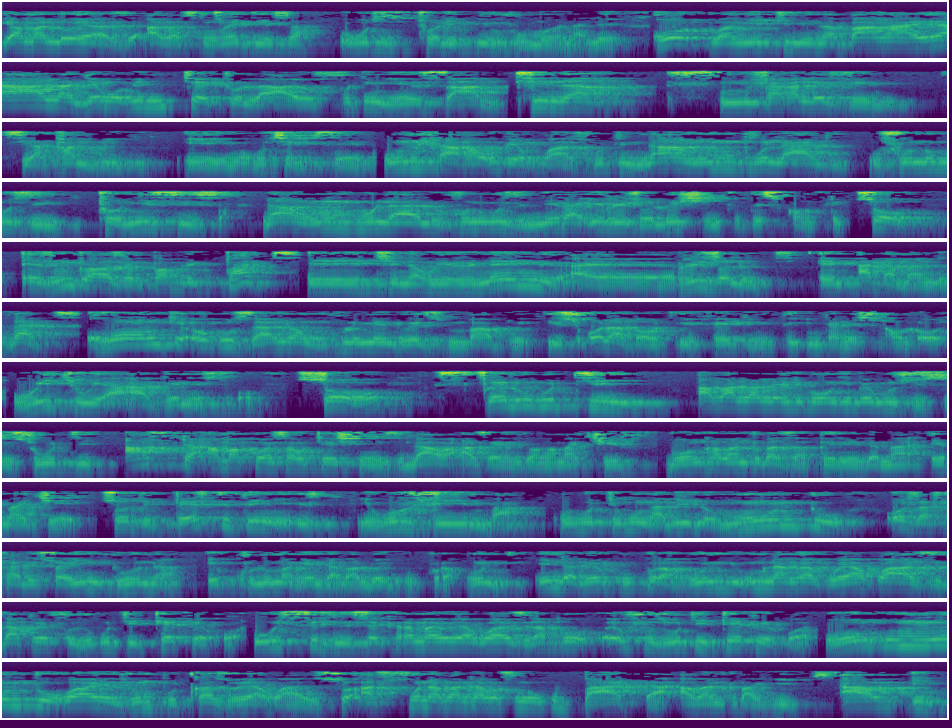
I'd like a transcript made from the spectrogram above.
ama-lawyers azasincedisa ukuthi sithole imvumo yonaleyo kodwa ngithi mina bangayala njengoba imithetho layo futhi ngezanu thina mhla ka-11 siyaphambili um ngokutshengisela umhlaba ubekwazi ukuthi nangumbulali ufuna ukuzithonisisa nangumbulali ufuna ukuzinika i-resolution to this conflict so as umthwakazi republic party um eh, thina we remain uh, resolute and adamant that konke okuzanywa nguhulumende wezimbabwe is all about evading the international law which we are against of so sicela ukuthi abalaleli bonke bekuzwisise ukuthi after ama-consultations lawa azayenzwa ngama-chief bonke abantu bazaphelela emajele so the best thing is yikuvimba ukuthi kungabi lo muntu ozahlaliswa yinduna ekhuluma ngendaba lwegugurahundi indaba yegugurahundi umnangagwe uyakwazi lapho efuze ukuthi ithethwe khona usidney sekramayo uyakwazi lapho efuze ukuthi ithethwe khona wonke umuntu owayenza umbhuqazi uyakwazi so asifuni abantu abafuna ukubhada abantu bakithi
